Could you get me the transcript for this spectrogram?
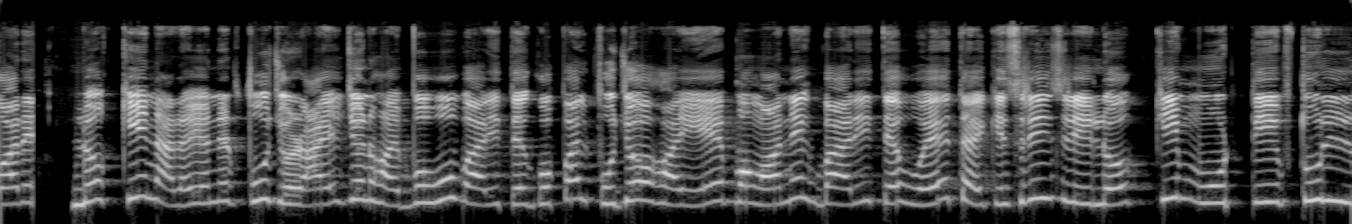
করে। লক্ষ্মী নারায়ণের পুজোর আয়োজন হয়। বহু বাড়িতে গোপাল পুজো হয় এবং অনেক বাড়িতে হয়ে থাকে শ্রী শ্রী লক্ষ্মী মূর্তি তুল্য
